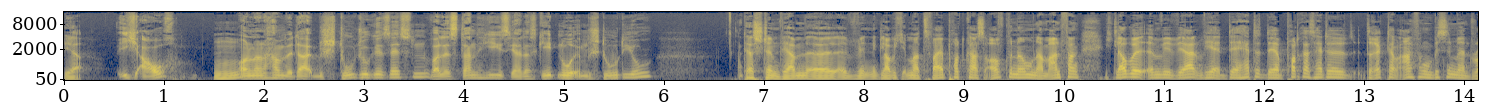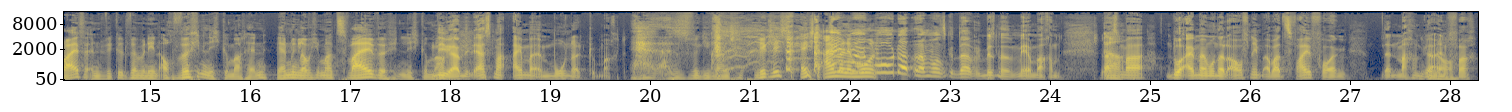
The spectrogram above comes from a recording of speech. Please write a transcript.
Ja. Ich auch. Mhm. Und dann haben wir da im Studio gesessen, weil es dann hieß, ja, das geht nur im Studio. Das stimmt. Wir haben, äh, glaube ich, immer zwei Podcasts aufgenommen und am Anfang, ich glaube, äh, wir, wär, wir, der hätte, der Podcast hätte direkt am Anfang ein bisschen mehr Drive entwickelt, wenn wir den auch wöchentlich gemacht hätten. Wir haben den, glaube ich, immer zwei wöchentlich gemacht. Nee, wir haben den erstmal einmal im Monat gemacht. ja, es ist wirklich wahnsinnig. wirklich? Echt? Einmal im Monat? Monat haben wir uns gedacht, wir müssen das mehr machen. Lass Ja. mal nur einmal im Monat aufnehmen, aber zwei Folgen. Dann machen wir Genau. einfach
